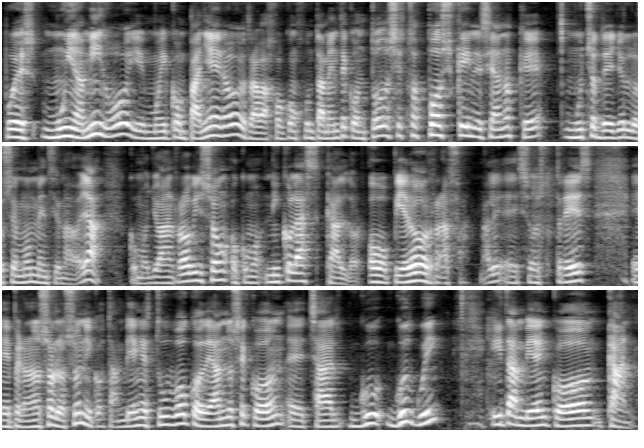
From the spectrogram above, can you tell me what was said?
pues muy amigo y muy compañero, trabajó conjuntamente con todos estos post-keynesianos que muchos de ellos los hemos mencionado ya, como Joan Robinson o como Nicolás Caldor o Piero Rafa, ¿vale? Esos tres, eh, pero no son los únicos. También estuvo codeándose con eh, Charles Goodwin y también con Kahn,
